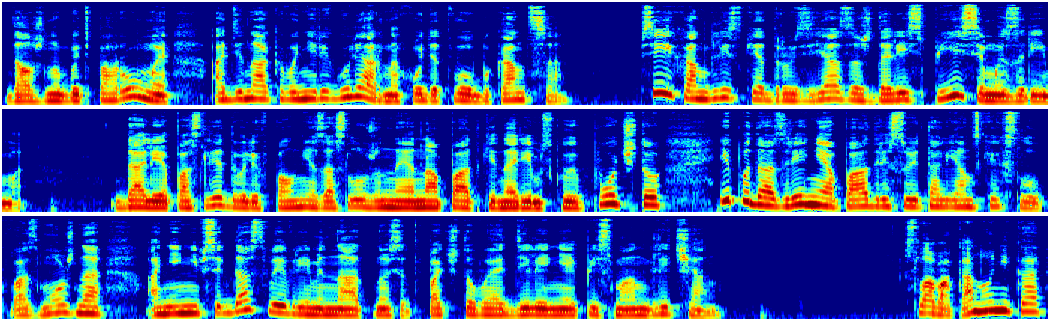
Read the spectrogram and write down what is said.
Должно быть, паромы одинаково нерегулярно ходят в оба конца. Все их английские друзья заждались писем из Рима. Далее последовали вполне заслуженные нападки на римскую почту и подозрения по адресу итальянских слуг. Возможно, они не всегда своевременно относят в почтовое отделение письма англичан. Слова каноника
